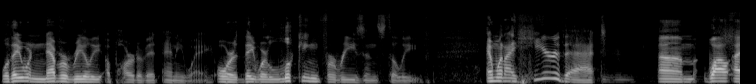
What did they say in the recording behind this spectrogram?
"Well, they were never really a part of it anyway, or they were looking for reasons to leave." And when I hear that, um, while I,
